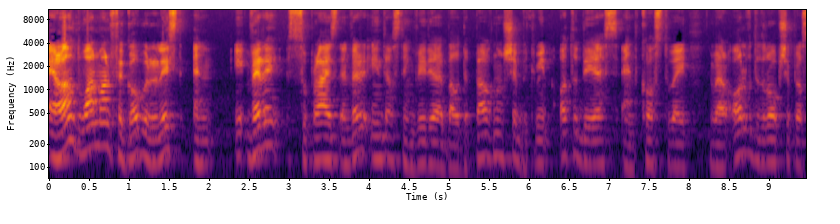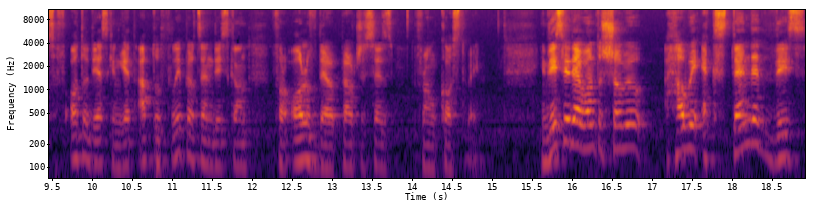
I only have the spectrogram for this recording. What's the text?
Around one month ago, we released a very surprised and very interesting video about the partnership between AutoDS and Costway, where all of the dropshippers of AutoDS can get up to 3% discount for all of their purchases from Costway. In this video, I want to show you how we extended this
